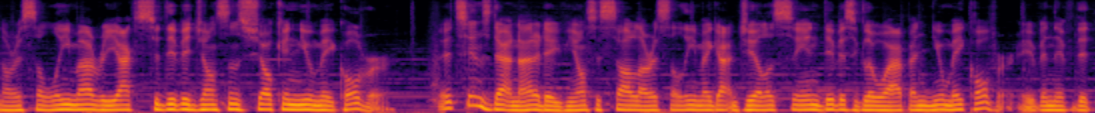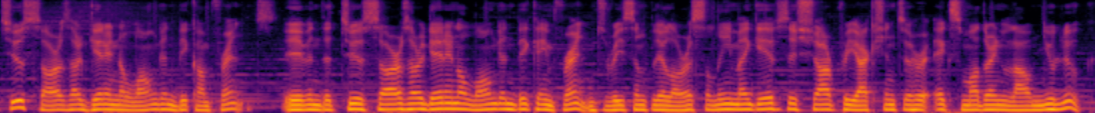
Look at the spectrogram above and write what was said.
Larissa Lima reacts to Debbie Johnson's shocking new makeover. It seems that 90 Day Fiancé star Larissa Lima got jealous seeing Debbie's glow up and new makeover, even if the two stars are getting along and become friends. Even the two stars are getting along and became friends, recently Larissa Lima gives a sharp reaction to her ex-mother-in-law new look.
